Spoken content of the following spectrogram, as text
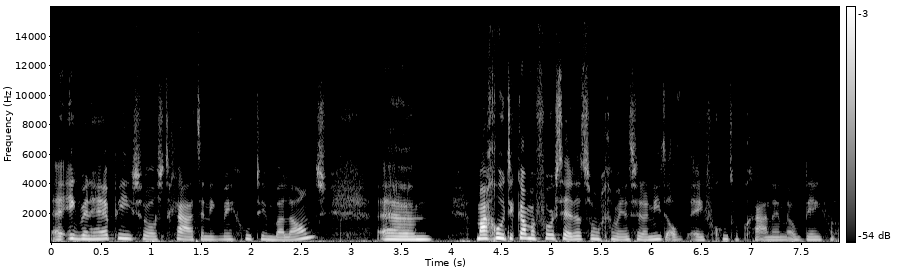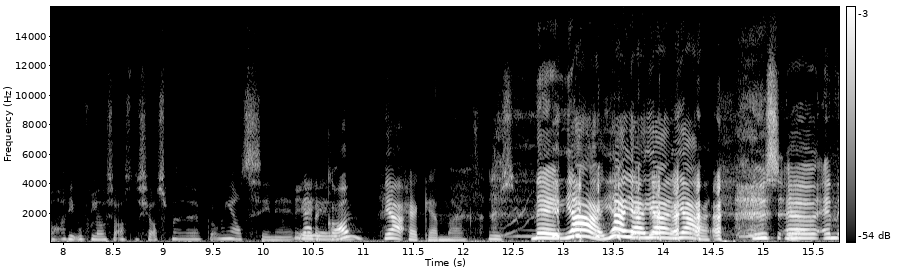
Uh, ik ben happy zoals het gaat en ik ben goed in balans. Um, maar goed, ik kan me voorstellen dat sommige mensen daar niet altijd even goed op gaan. En ook denken van, oh, die oeverloze enthousiasme, daar heb ik ook niet altijd zin in. Ja, ja dat kan. Ja. Herkenbaar. Dus, nee, ja, ja, ja, ja, ja. Dus, uh, en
